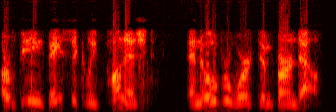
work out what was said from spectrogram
are being basically punished and overworked and burned out.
